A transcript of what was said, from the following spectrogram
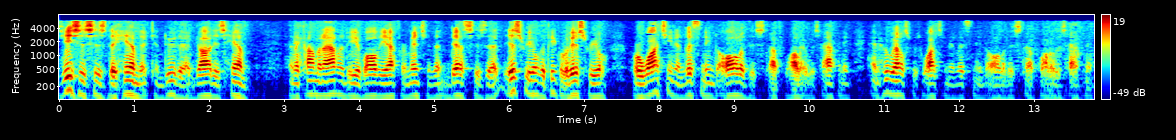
Jesus is the Him that can do that. God is Him. And the commonality of all the aforementioned deaths is that Israel, the people of Israel, were watching and listening to all of this stuff while it was happening. And who else was watching and listening to all of this stuff while it was happening?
